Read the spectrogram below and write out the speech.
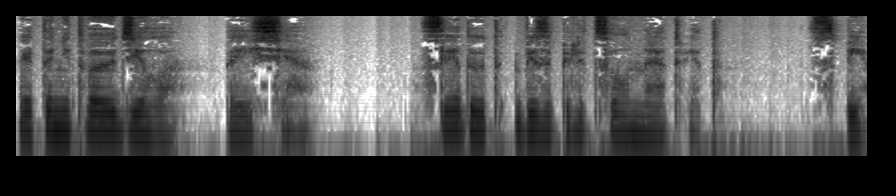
Это не твое дело, Таисия. Следует безапелляционный ответ. Спи.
